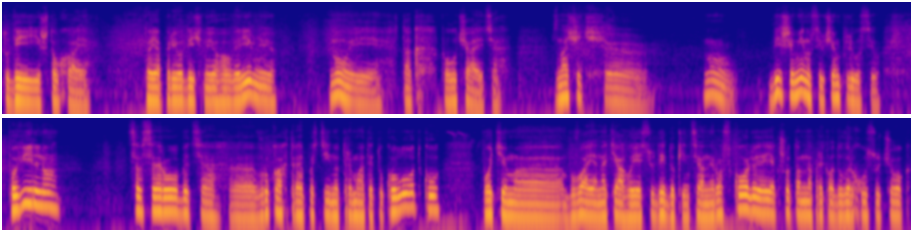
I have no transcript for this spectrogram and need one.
туди її штовхає. То я періодично його вирівнюю. Ну і так виходить. Значить, е, ну, більше мінусів, ніж плюсів. Повільно це все робиться. Е, В руках треба постійно тримати ту колодку. Потім е, буває натягує сюди до кінця не розколює, якщо там, наприклад, уверху сучок.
